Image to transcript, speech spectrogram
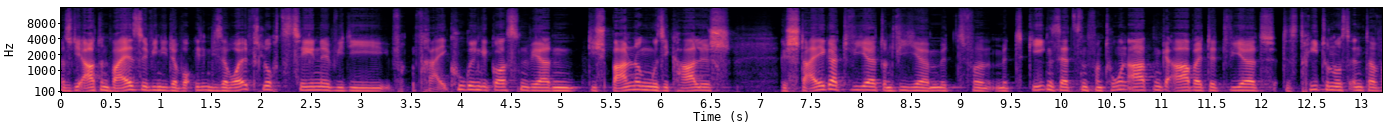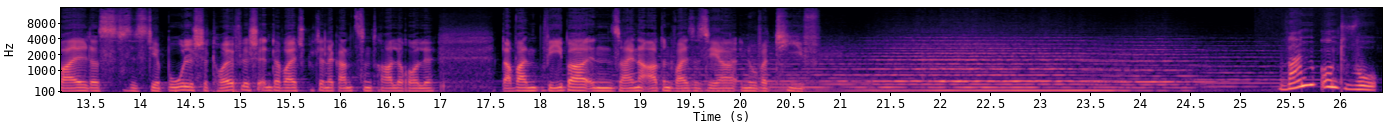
Also die Art und Weise, wie in dieser Wolfsschlucht-Szene, wie die Freikugeln gegossen werden, die Spannung musikalisch gesteigert wird und wie hier mit, von, mit Gegensätzen von Tonarten gearbeitet wird. Das Tritonusintervall, das, dieses diabolische, teuflische Intervall spielt eine ganz zentrale Rolle. Da war Weber in seiner Art und Weise sehr innovativ. Wann und wo?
